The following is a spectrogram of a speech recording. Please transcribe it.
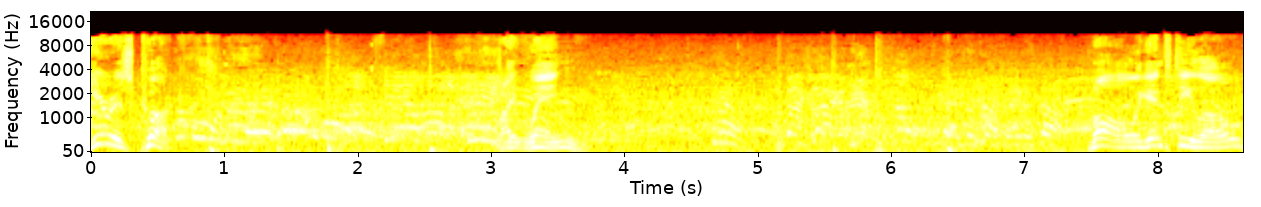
Here is Cook. Right wing. Ball against Elo.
